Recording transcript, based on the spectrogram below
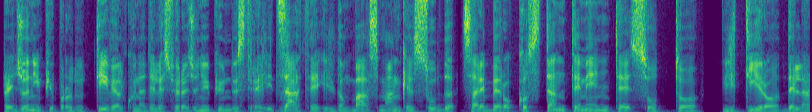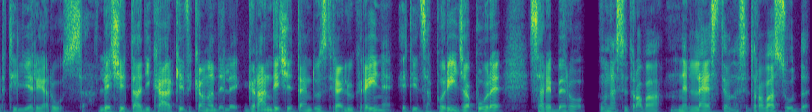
regioni più produttive, alcune delle sue regioni più industrializzate, il Donbass, ma anche il sud, sarebbero costantemente sotto il tiro dell'artiglieria russa. Le città di Kharkiv, che è una delle grandi città industriali ucraine, e di Zaporizhia pure, sarebbero, una si trova nell'est e una si trova a sud,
